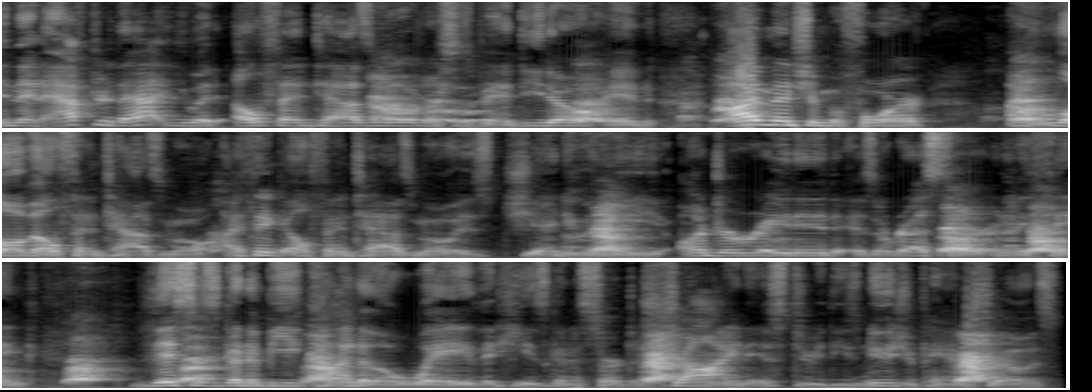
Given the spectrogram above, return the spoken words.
And then after that, you had El Phantasmo versus Bandito. And I mentioned before, I love El Phantasmo. I think El Phantasmo is genuinely underrated as a wrestler. And I think this is going to be kind of the way that he's going to start to shine is through these New Japan shows.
